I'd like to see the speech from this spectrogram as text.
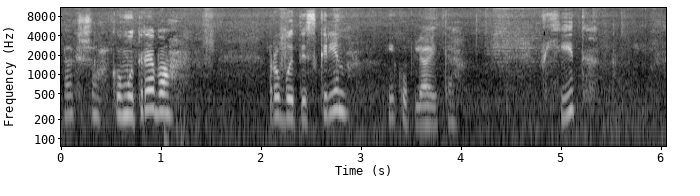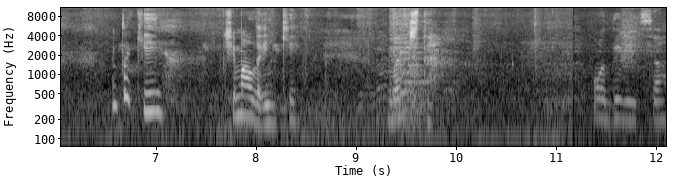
Так що, кому треба робити скрін і купляйте. Вхід ну, такий, чималенький. Бачите? От дивіться,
